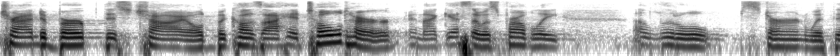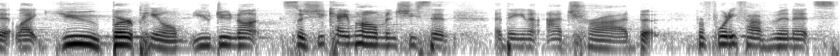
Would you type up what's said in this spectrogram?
trying to burp this child because I had told her, and I guess I was probably a little stern with it, like, you burp him. You do not. So she came home and she said, Adina, I tried, but for 45 minutes,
